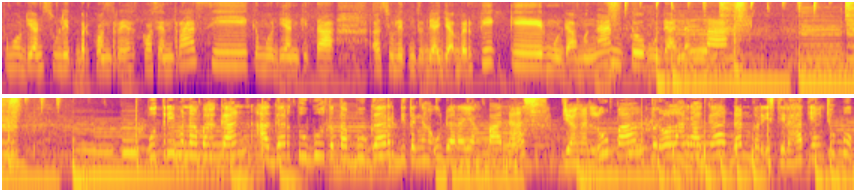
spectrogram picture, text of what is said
kemudian sulit berkonsentrasi, kemudian kita uh, sulit untuk diajak berpikir, mudah mengantuk, mudah lelah. Putri menambahkan agar tubuh tetap bugar di tengah udara yang panas, jangan lupa berolahraga dan beristirahat yang cukup.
